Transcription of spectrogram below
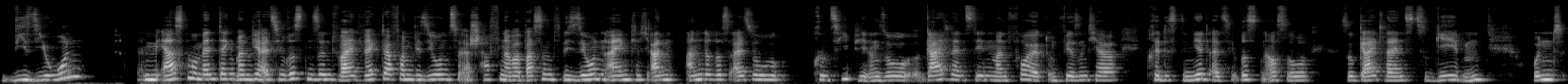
Vision. Im ersten Moment denkt man, wir als Juristen sind weit weg davon, Visionen zu erschaffen. Aber was sind Visionen eigentlich an, anderes als so Prinzipien, so Guidelines, denen man folgt? Und wir sind ja prädestiniert als Juristen auch so, so Guidelines zu geben. Und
